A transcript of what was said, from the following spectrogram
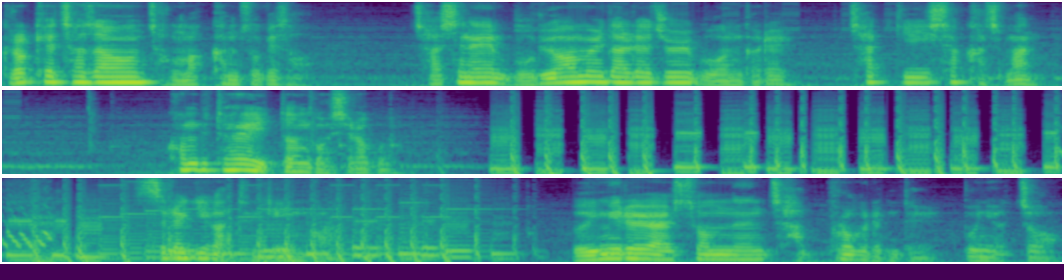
그렇게 찾아온 적막함 속에서 자신의 무료함을 달래줄 무언가를 찾기 시작하지만 컴퓨터에 있던 것이라고 쓰레기 같은 게임과 의미를 알 수 없는 잡 프로그램들 뿐이었죠.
